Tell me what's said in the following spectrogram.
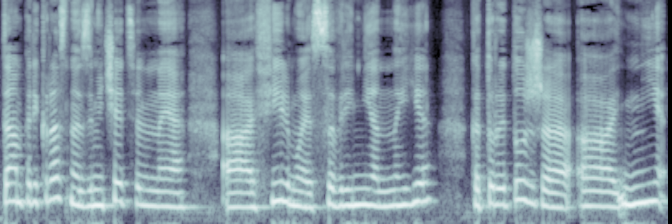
Там прекрасные, замечательные а, фильмы современные, которые тоже а, не,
